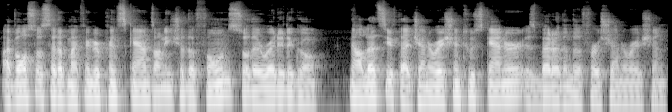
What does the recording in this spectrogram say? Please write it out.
I've also set up my fingerprint scans on each of the phones so they're ready to go. Now let's see if that generation 2 scanner is better than the first generation.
